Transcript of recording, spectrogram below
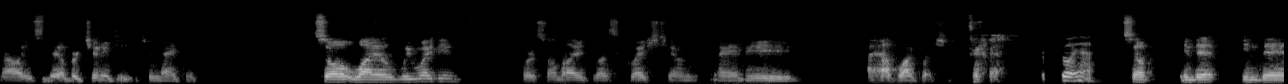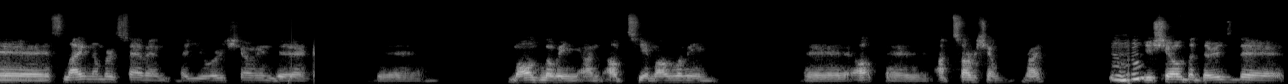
now is the opportunity to make it. So while we're waiting for somebody to ask question, maybe I have one question. Go ahead. So in the in the slide number seven that you were showing the the hemoglobin and opti-hemoglobin uh, uh, absorption, right? Mm-hmm. You show that there is the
